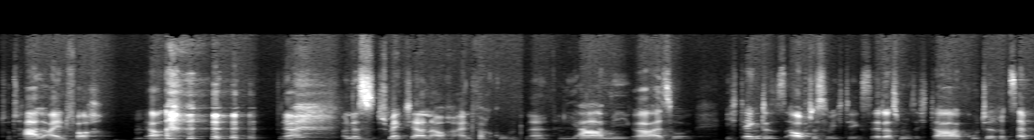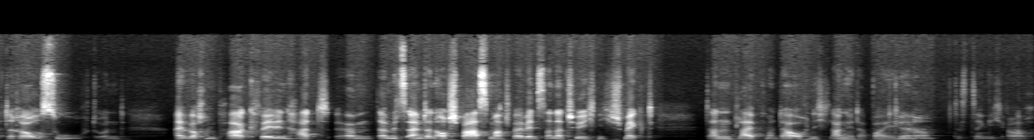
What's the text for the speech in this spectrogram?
total einfach. Mhm. Ja. ja, und es schmeckt ja dann auch einfach gut, ne? Ja, mega. Also ich denke, das ist auch das Wichtigste, dass man sich da gute Rezepte raussucht und einfach ein paar Quellen hat, ähm, damit es einem dann auch Spaß macht, weil wenn es dann natürlich nicht schmeckt, dann bleibt man da auch nicht lange dabei. Ne? Genau, das denke ich auch.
